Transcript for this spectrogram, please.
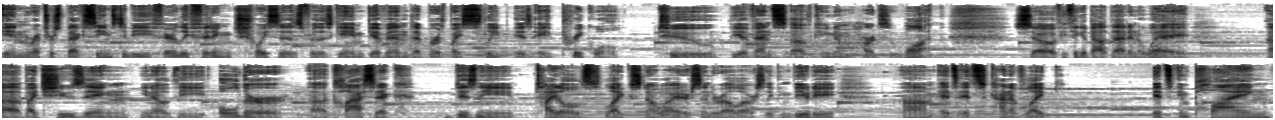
in retrospect seems to be fairly fitting choices for this game given that Birth by Sleep is a prequel to the events of Kingdom Hearts 1. So if you think about that in a way, uh, by choosing, you know, the older uh, classic Disney titles like Snow White or Cinderella or Sleeping Beauty, um, it's it's kind of like it's implying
